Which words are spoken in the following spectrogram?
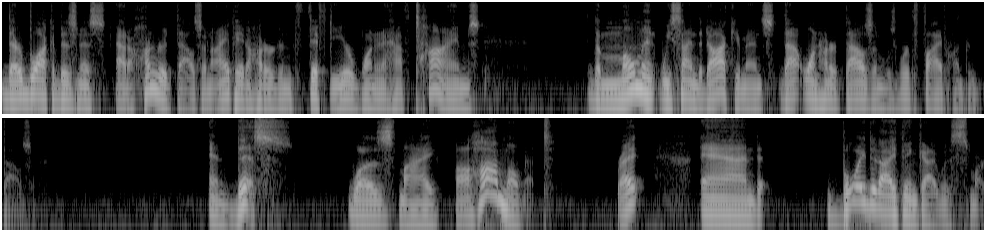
their block of business at a hundred thousand, I paid 150 or one and a half times. The moment we signed the documents, that 100,000 was worth 500,000. And this was my aha moment, right? And boy, did I think I was smart.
